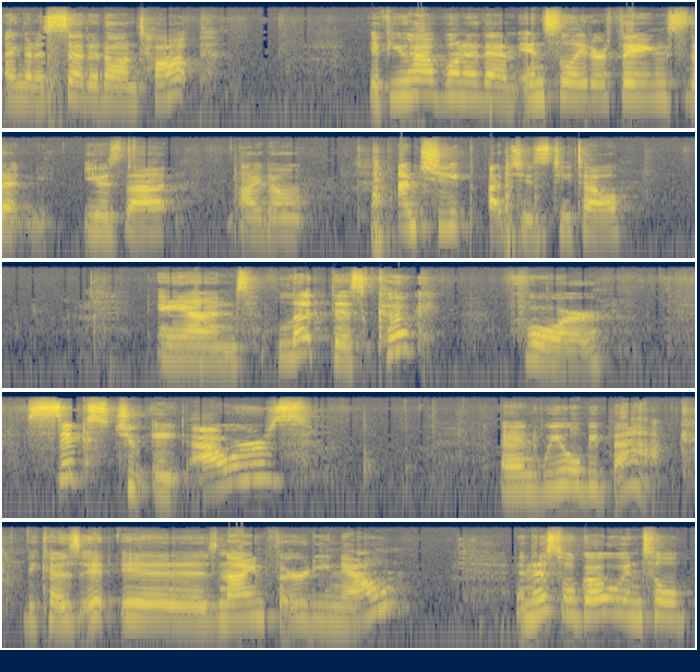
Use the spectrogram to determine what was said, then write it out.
I'm going to set it on top. If you have one of them insulator things, then use that. I don't. I'm cheap. I choose tea towel. And let this cook for six to eight hours and we will be back because it is 9.30 now and this will go until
